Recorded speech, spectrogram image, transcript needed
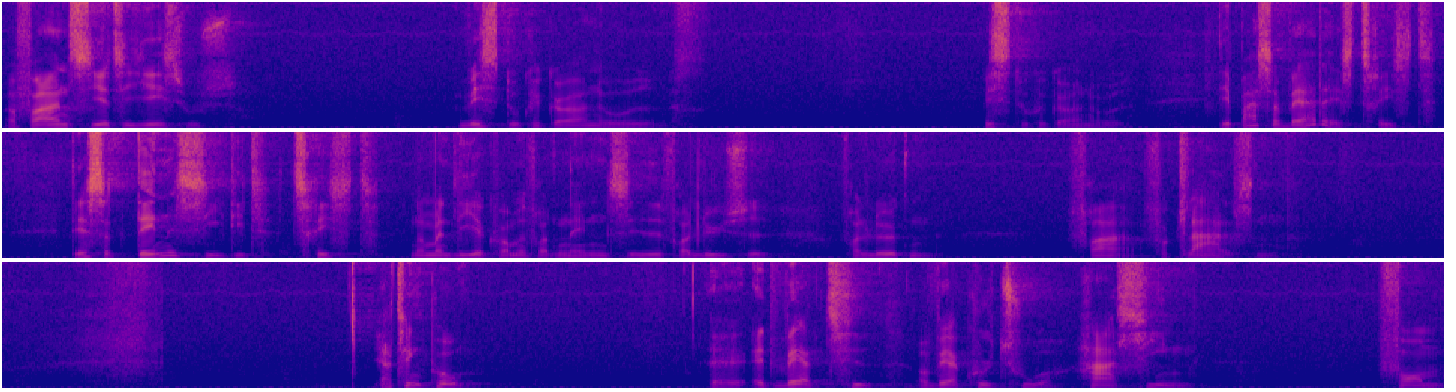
Og faren siger til Jesus, hvis du kan gøre noget, hvis du kan gøre noget. Det er bare så hverdagstrist. Det er så dennesidigt trist, når man lige er kommet fra den anden side, fra lyset, fra lykken, fra forklarelsen. Jeg har tænkt på, Øh, at hver tid og hver kultur har sin form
